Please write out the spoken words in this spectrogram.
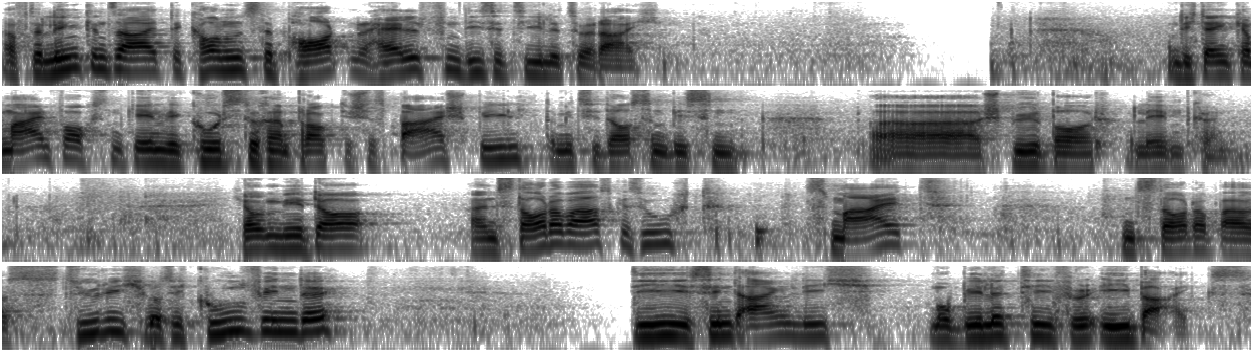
auf der linken Seite, kann uns der Partner helfen, diese Ziele zu erreichen. Und ich denke, am einfachsten gehen wir kurz durch ein praktisches Beispiel, damit Sie das ein bisschen äh, spürbar erleben können. Ich habe mir da ein Startup ausgesucht, Smite, ein Startup aus Zürich, was ich cool finde. Die sind eigentlich Mobility für E-Bikes.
